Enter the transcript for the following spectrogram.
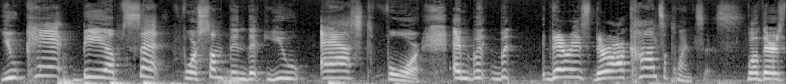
you can't be upset for something that you asked for. And but but there is there are consequences. Well, there's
